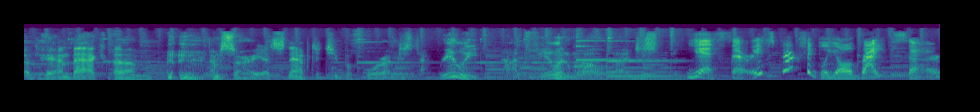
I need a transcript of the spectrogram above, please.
okay, I'm back. Um, I'm sorry I snapped at you before. I'm just really not feeling well. I just. Yes, sir. It's perfectly all right, sir.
